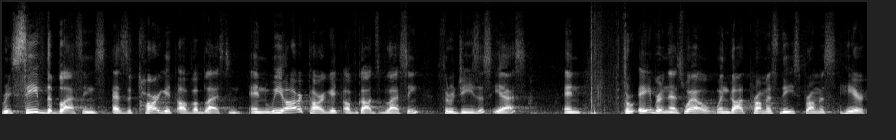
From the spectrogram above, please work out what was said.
receive the blessings as the target of a blessing, and we are target of God's blessing through Jesus, yes, and through Abram as well, when God promised these promise here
